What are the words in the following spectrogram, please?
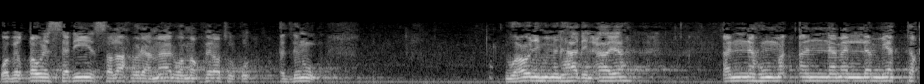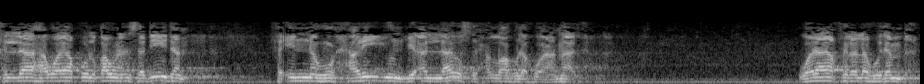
وبالقول السديد صلاح الأعمال ومغفرة الذنوب. وعلم من هذه الآية أنه أن من لم يتق الله ويقول قولا سديدا فإنه حري بأن لا يصلح الله له أعماله. ولا يغفر له ذنبه.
